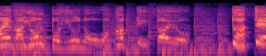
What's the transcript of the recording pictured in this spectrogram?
前が4というのを分かっていたよ。だって？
